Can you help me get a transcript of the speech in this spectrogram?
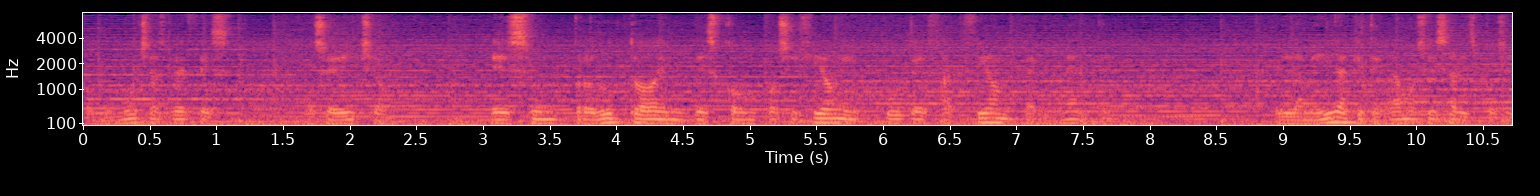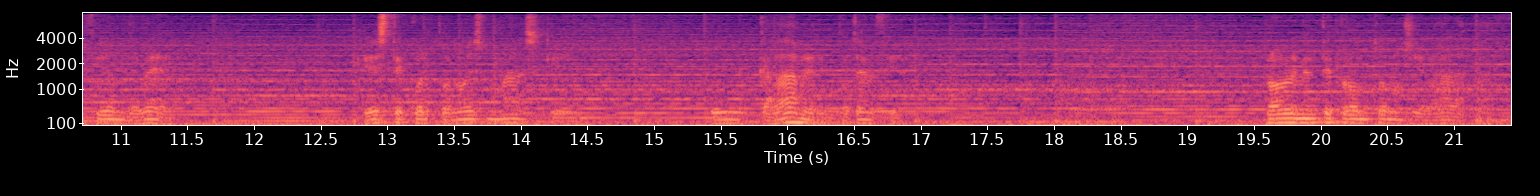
como muchas veces os he dicho, es un producto en descomposición y putefacción permanente, en la medida que tengamos esa disposición de ver este cuerpo no es más que un cadáver en potencia, probablemente pronto nos llevará a la paz.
